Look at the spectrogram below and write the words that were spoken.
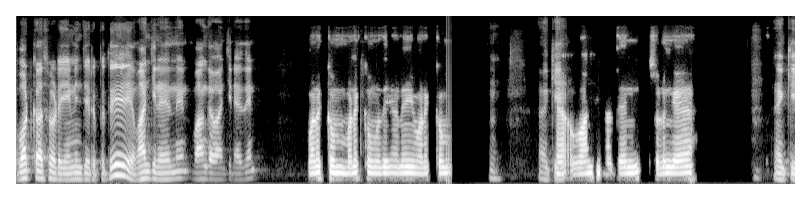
நம்ம பாட்காஸ்டோட இணைஞ்சிருப்பது வாஞ்சினதன் வாங்க வாஞ்சினதன் வணக்கம் வணக்கம் உதயானே வணக்கம். ஓகே. வாஞ்சிநாதன் சொல்லுங்க. ஓகே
